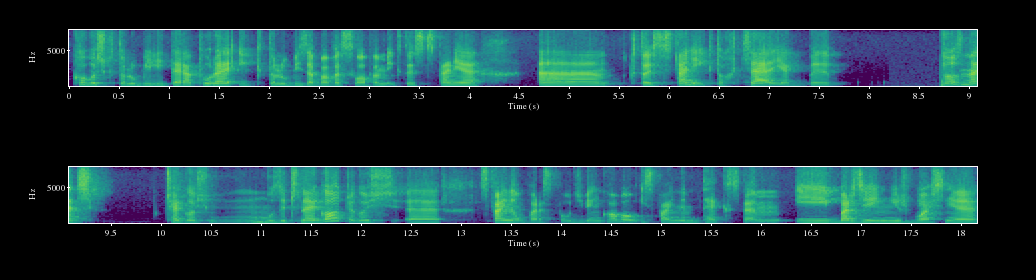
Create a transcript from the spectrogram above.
kogoś, kto lubi literaturę i kto lubi zabawę słowem i kto jest w stanie, e, kto jest w stanie i kto chce jakby doznać czegoś muzycznego, czegoś e, z fajną warstwą dźwiękową i z fajnym tekstem. I bardziej niż właśnie.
